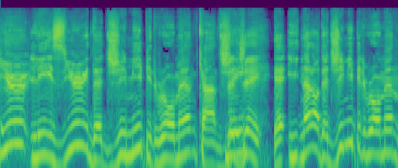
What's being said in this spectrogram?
yeux, les yeux de Jimmy puis de Roman quand Jay, Jay. euh, il- non non de Jimmy puis de Roman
